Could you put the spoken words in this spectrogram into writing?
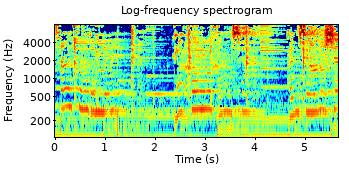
残酷的美，然后又很想很想的深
